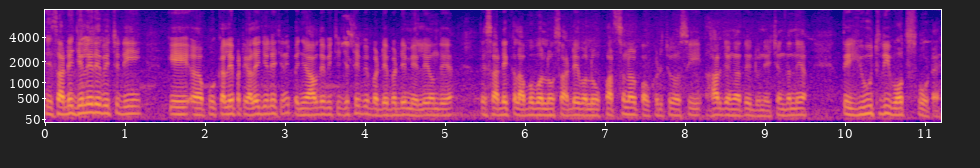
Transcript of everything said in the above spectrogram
ਤੇ ਸਾਡੇ ਜ਼ਿਲ੍ਹੇ ਦੇ ਵਿੱਚ ਨਹੀਂ ਕਿ ਅ, ਪ- ਇਕੱਲੇ ਪਟਿਆਲੇ ਜ਼ਿਲ੍ਹੇ 'ਚ ਨਹੀਂ ਪੰਜਾਬ ਦੇ ਵਿੱਚ ਜਿੱਥੇ ਵੀ ਵੱਡੇ ਵੱਡੇ ਮੇਲੇ ਹੁੰਦੇ ਆ ਤੇ ਸਾਡੇ ਕਲੱਬ ਵੱਲੋਂ ਸਾਡੇ ਵੱਲੋਂ ਪਰਸਨਲ ਪਾਕਟ 'ਚੋਂ ਅਸੀਂ ਹਰ ਜਗ੍ਹਾ ਤੇ ਡੋਨੇਸ਼ਨ ਦਿੰਦੇ ਆ। ਤੇ ਯੂਥ ਦੀ ਬਹੁਤ ਸਪੋਰਟ ਹੈ।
